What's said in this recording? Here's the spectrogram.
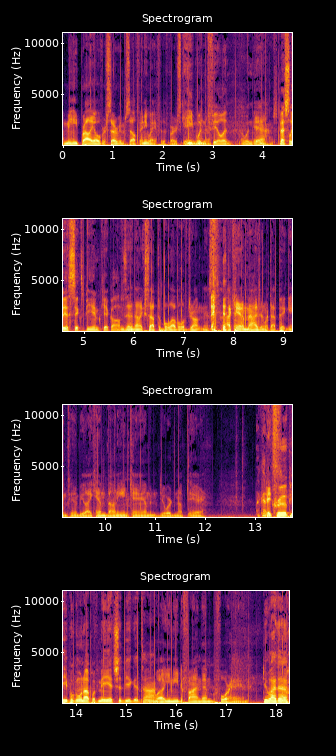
I mean, he'd probably overserve himself anyway for the first game. He wouldn't know. feel it. I wouldn't Yeah. think, especially a 6 p.m. kickoff. He's at an unacceptable level of drunkenness. I can't imagine what that pit game's going to be like. Him, Donnie, and Cam, and Jordan up there. I got a a crew of people going up with me. It should be a good time. Well, you need to find them beforehand. do I though?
